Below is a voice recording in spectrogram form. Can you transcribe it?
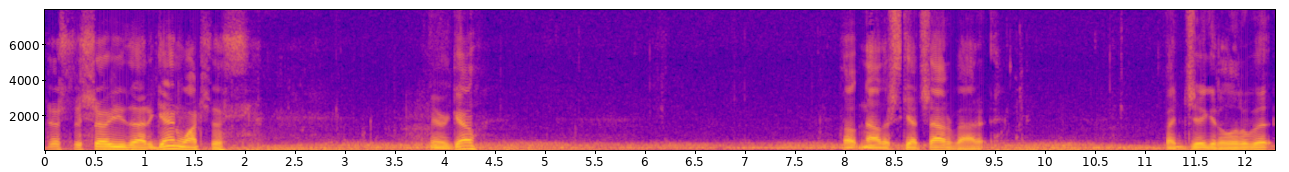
Just to show you that again, watch this. There we go. Oh, now they're sketched out about it. If I jig it a little bit.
